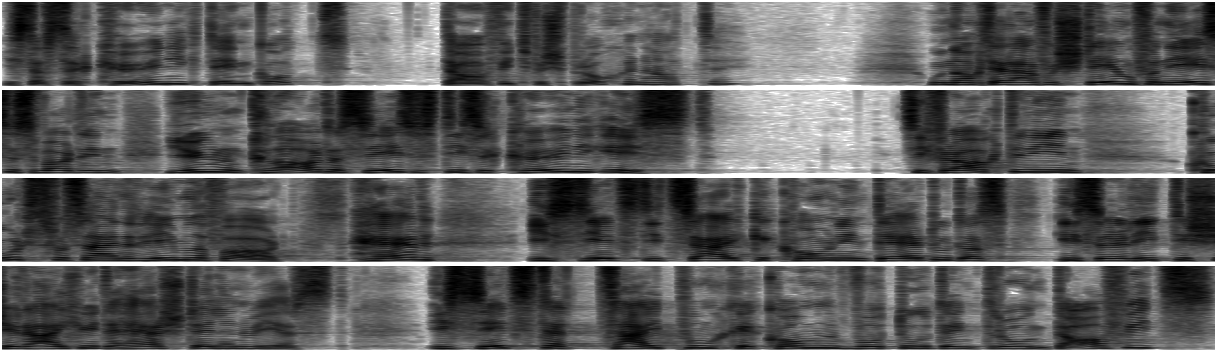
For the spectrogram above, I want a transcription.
Ist das der König, den Gott David versprochen hatte? Und nach der Auferstehung von Jesus war den Jüngern klar, dass Jesus dieser König ist. Sie fragten ihn kurz vor seiner Himmelfahrt, Herr, ist jetzt die Zeit gekommen, in der du das israelitische Reich wiederherstellen wirst? Ist jetzt der Zeitpunkt gekommen, wo du den Thron Davids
